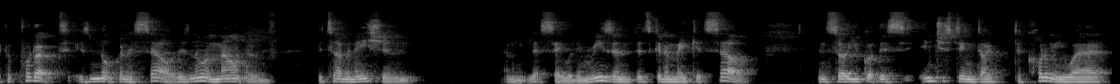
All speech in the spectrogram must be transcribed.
if a product is not going to sell there's no amount of determination i mean let's say within reason that's going to make it sell. And so you've got this interesting dichotomy where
